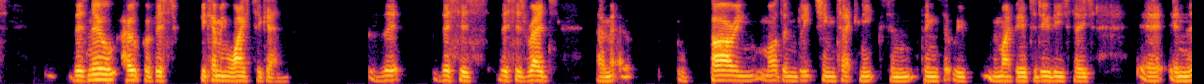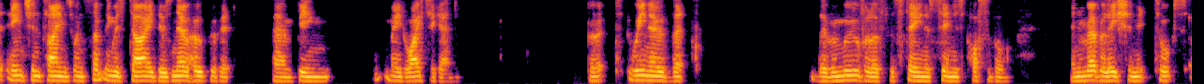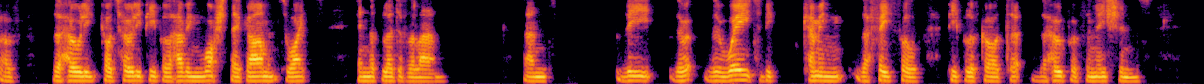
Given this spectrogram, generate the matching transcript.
there's no hope of this becoming white again. The, this is this is red, um, barring modern bleaching techniques and things that we, we might be able to do these days. Uh, in the ancient times, when something was dyed, there was no hope of it um, being made white again. But we know that the removal of the stain of sin is possible. In Revelation, it talks of the holy God's holy people having washed their garments white in the blood of the Lamb. And the the the way to becoming the faithful people of God, that the hope of the nations,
